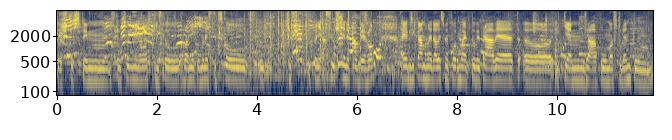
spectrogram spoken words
trošku s, tím, s tou svojí minulostí, s tou hlavně komunistickou, což úplně asi ještě neproběhlo. A jak říkám, hledali jsme formu, jak to vyprávět uh, i těm žákům a studentům.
